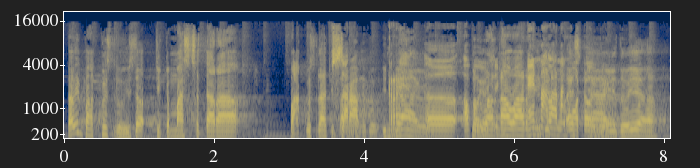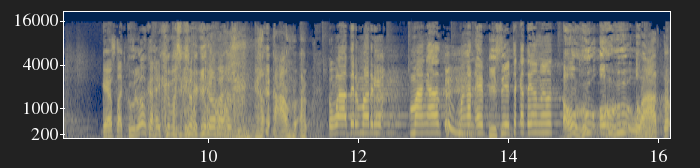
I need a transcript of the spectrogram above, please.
tapi bagus loh bisa dikemas secara bagus lah di Secara itu keren, apa ya, berwarna-warni enak lah nang moto gitu. gitu iya Gak obat gula gak iku Mas kira-kira Mas. nggak tahu aku. Kuatir mari mangan mangan ABC ceket yang oh oh Waduh.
